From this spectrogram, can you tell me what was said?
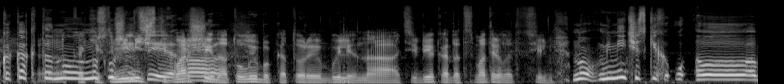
как-то, э, ну, ну, слушайте, мимических морщин а... от улыбок, которые были на тебе, когда ты смотрел этот фильм. Ну, мимических э,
